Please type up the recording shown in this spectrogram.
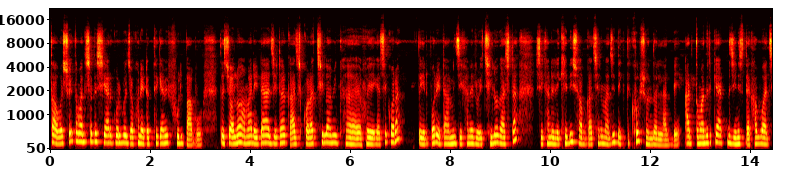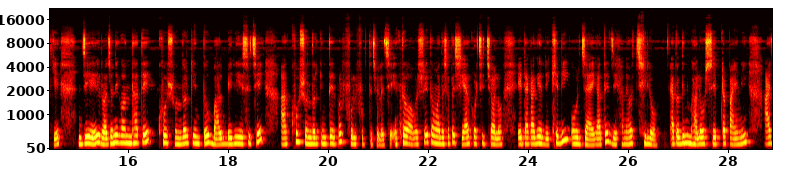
তো অবশ্যই তোমাদের সাথে শেয়ার করব যখন এটার থেকে আমি ফুল পাবো। তো চলো আমার এটা যেটার কাজ করার ছিল আমি হয়ে গেছে করা। তো এরপর এটা আমি যেখানে রয়েছিল গাছটা, সেখানে রেখে দিই সব গাছের মাঝে। দেখতে খুব সুন্দর লাগবে। আর তোমাদেরকে একটা জিনিস দেখাবো আজকে, যে রজনীগন্ধাতে খুব সুন্দর কিন্তু বাল্ব বেরিয়ে এসেছে আর খুব সুন্দর কিন্তু এরপর ফুল ফুটতে চলেছে। তো অবশ্যই তোমাদের সাথে শেয়ার করছি। চলো এটাকে আগে রেখে দিই ওর জায়গাতে যেখানে ও ছিল। এতদিন ভালো শেপটা পাইনি। আজ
